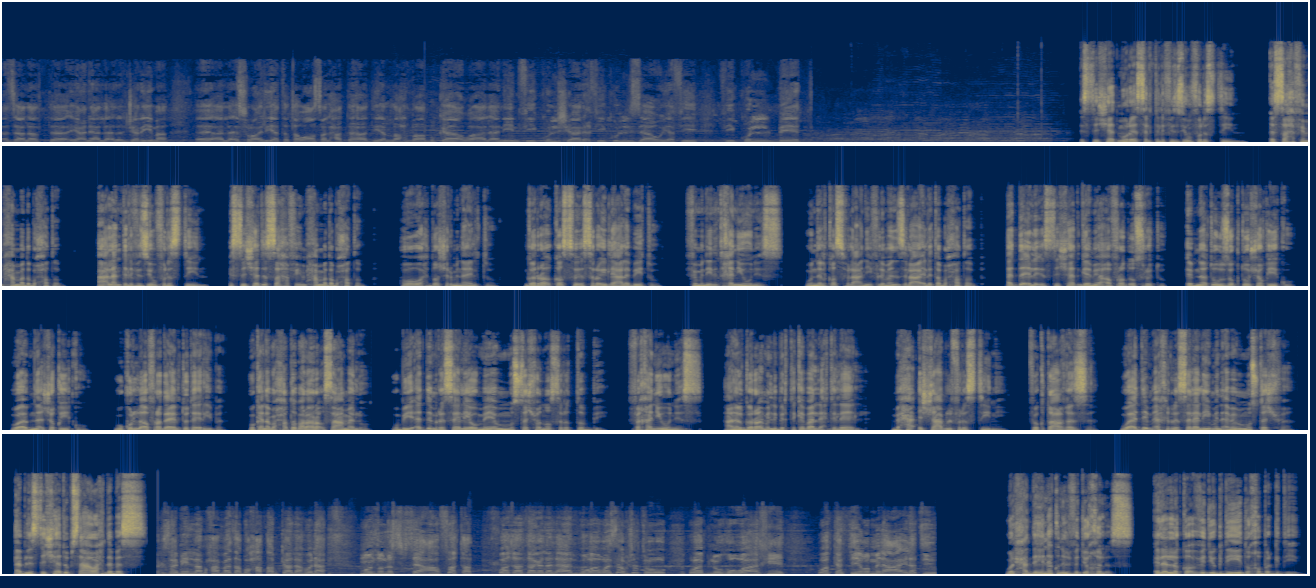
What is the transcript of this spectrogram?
لا زالت يعني الجريمة الإسرائيلية تتواصل حتى هذه اللحظة. بكاء والأنين في كل شارع في كل زاوية في في كل بيت. استشهاد مراسل تلفزيون فلسطين. الصحفي محمد أبو حطب. أعلن تلفزيون فلسطين. استشهاد الصحفي محمد أبو حطب. هو و11 من عيلته. جراء قصف إسرائيلي على بيته في مدينة خان يونس. وإن القصف العنيف لمنزل عائلة أبو حطب. أدى إلى استشهاد جميع أفراد أسرته ابنته وزوجته وشقيقه وأبناء شقيقه وكل أفراد عيلته تقريبا وكان أبو حطب على رأس عمله وبيقدم رسالة يومية من مستشفى النصر الطبي في خان يونس عن الجرائم اللي بيرتكبها الاحتلال بحق الشعب الفلسطيني في قطاع غزة وقدم آخر رسالة ليه من أمام المستشفى قبل استشهاده بساعة واحدة بس. زميلنا محمد أبو حطب. كان هنا منذ نصف ساعة فقط وغادرنا الآن هو وزوجته وابنه وأخيه وكثير من عائلته. ولحد هنا يكون الفيديو خلص. إلى اللقاء فيديو جديد وخبر جديد.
